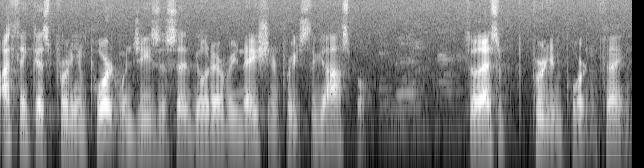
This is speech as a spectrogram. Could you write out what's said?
I think that's pretty important when Jesus said, Go to every nation and preach the gospel. So that's a pretty important thing.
